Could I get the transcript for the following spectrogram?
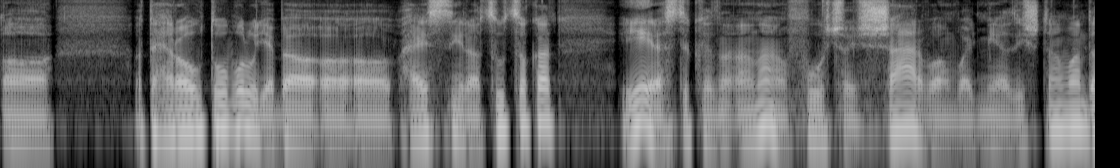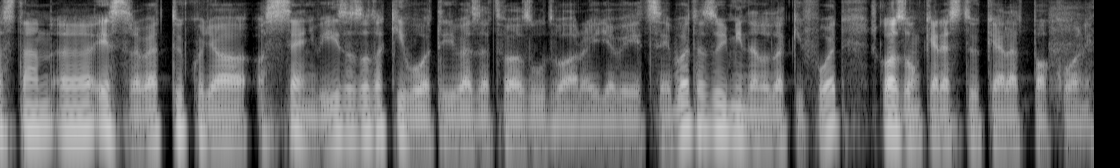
a, a teherautóból, ugye be a, a, a helyszínre a cuccokat, éreztük, hogy nagyon furcsa, hogy sár van, vagy mi az Isten van, de aztán ö, észrevettük, hogy a, a szennyvíz az oda ki volt így vezetve az udvarra, így a WC-ből, tehát ez úgy minden oda kifolyt, és akkor azon keresztül kellett pakolni.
